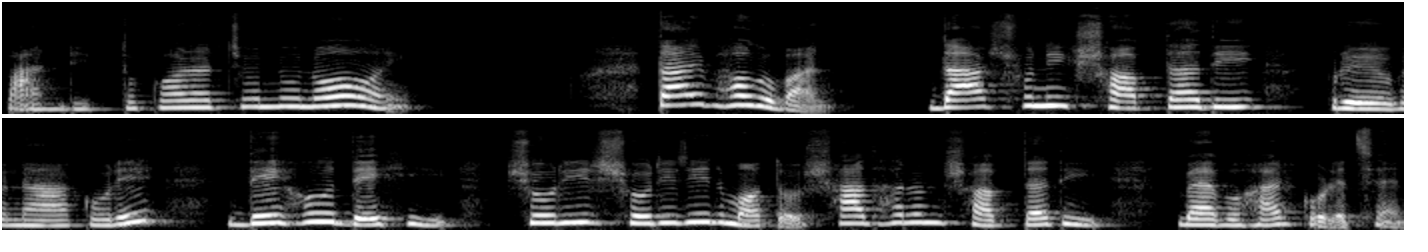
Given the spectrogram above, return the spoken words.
পাণ্ডিত্য করার জন্য নয়। তাই ভগবান দার্শনিক শব্দাদি প্রয়োগ না করে দেহ দেহি, শরীর শরীরের মতো সাধারণ শব্দাদি ব্যবহার করেছেন।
